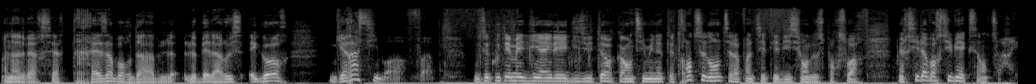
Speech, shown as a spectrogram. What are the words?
un adversaire très abordable, le Bélarus Egor Gerasimov. Vous écoutez Médien, il est 18h46 minutes et 30 secondes, c'est la fin de cette édition de Sport Soir. Merci d'avoir suivi, excellente soirée.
